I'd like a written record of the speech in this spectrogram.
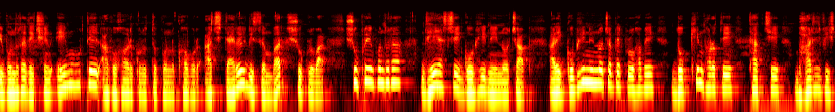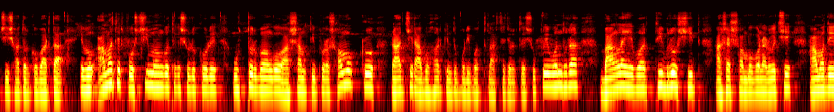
এই বন্ধুরা দেখছেন, এই মুহূর্তের আবহাওয়ার গুরুত্বপূর্ণ খবর। আজ তেরোই ডিসেম্বর, শুক্রবার। সুপ্রিয় বন্ধুরা, ধেয়ে আসছে গভীর নিম্নচাপ। আর এই গভীর নিম্নচাপের প্রভাবে দক্ষিণ ভারতে থাকছে ভারী বৃষ্টি, সতর্কবার্তা এবং আমাদের পশ্চিমবঙ্গ থেকে শুরু করে উত্তরবঙ্গ, আসাম, ত্রিপুরা সমগ্র রাজ্যের আবহাওয়ার কিন্তু পরিবর্তন আসতে চলেছে। সুপ্রিয় বন্ধুরা, বাংলায় এবার তীব্র শীত আসার সম্ভাবনা রয়েছে আমাদের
